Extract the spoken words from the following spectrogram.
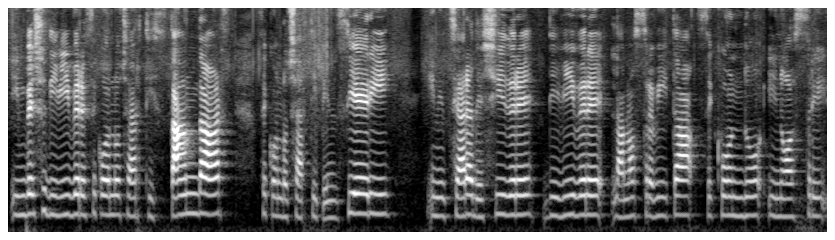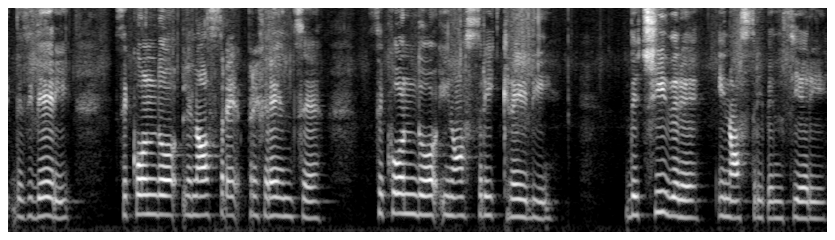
invece di vivere secondo certi standard, secondo certi pensieri, iniziare a decidere di vivere la nostra vita secondo i nostri desideri, secondo le nostre preferenze, secondo i nostri credi, decidere i nostri pensieri.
